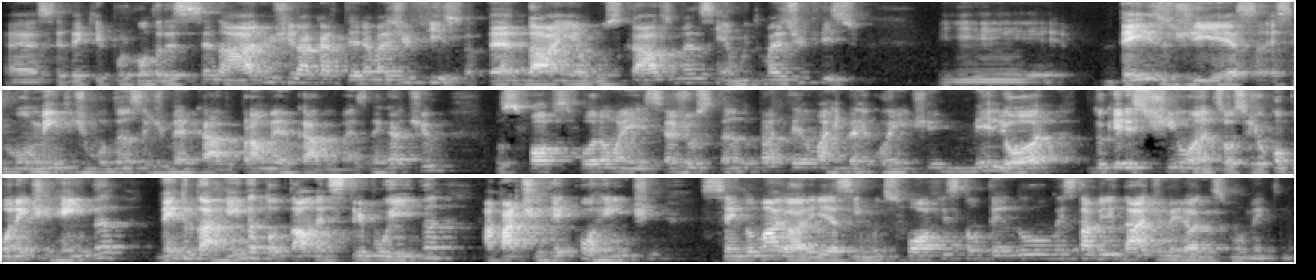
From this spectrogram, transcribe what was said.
É, você vê que por conta desse cenário, girar carteira é mais difícil, até dá em alguns casos, mas assim, é muito mais difícil. E desde essa, esse momento de mudança de mercado para um mercado mais negativo, os FOFs foram aí se ajustando para ter uma renda recorrente melhor do que eles tinham antes, ou seja, o componente renda, dentro da renda total, né, distribuída, a parte recorrente sendo maior. E assim, muitos FOFs estão tendo uma estabilidade melhor nesse momento. Né?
